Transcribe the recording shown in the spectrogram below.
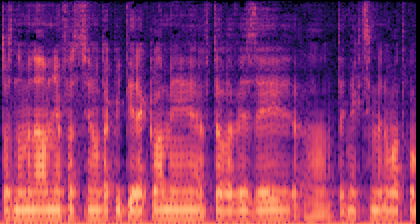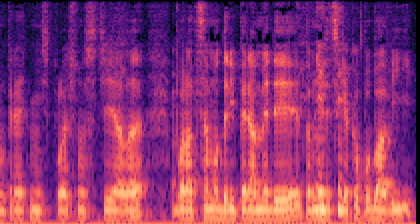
To znamená, mě fascinují takový ty reklamy v televizi, a teď nechci jmenovat konkrétní společnosti, ale poradce modré pyramidy, to mě vždycky jako pobaví,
